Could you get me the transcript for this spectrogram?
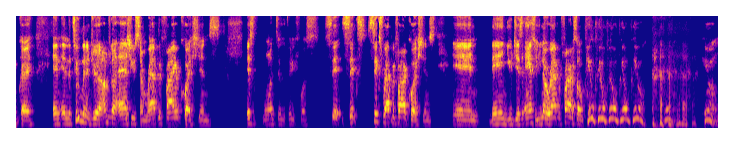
Okay? And in the 2 minute drill, I'm just going to ask you some rapid fire questions. It's one, two, three, four, six, six, six rapid fire questions, and then you just answer. You know, rapid fire. So, pew, pew, pew, pew, pew, pew.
